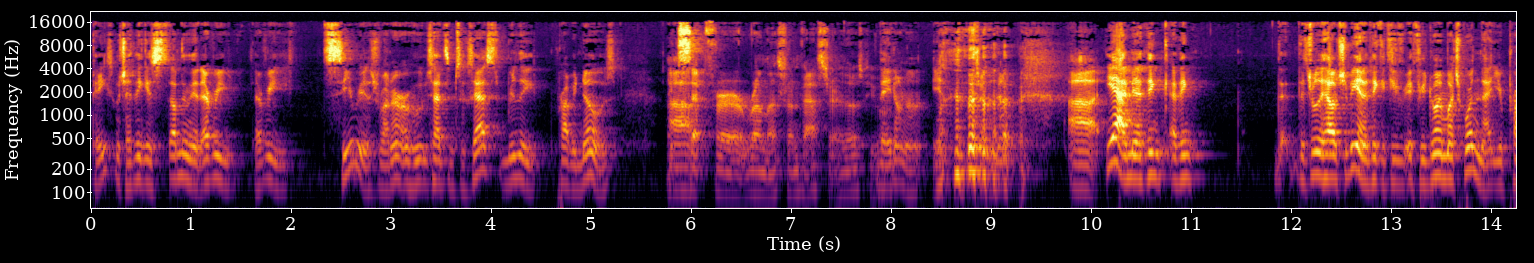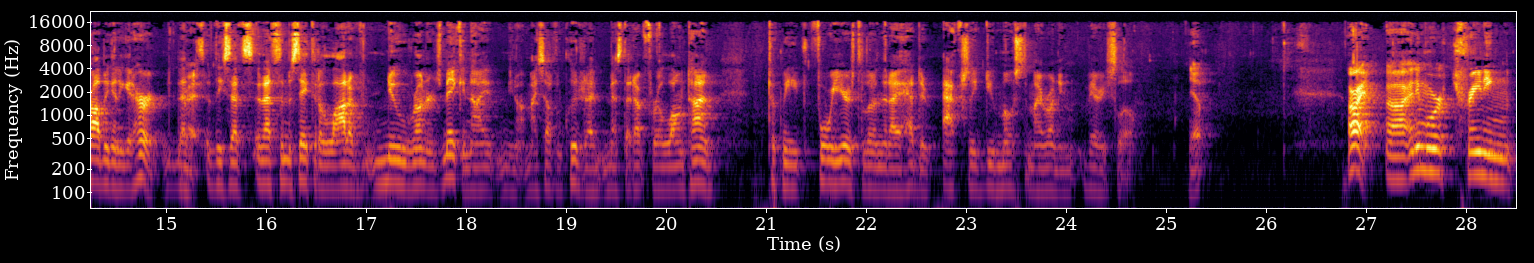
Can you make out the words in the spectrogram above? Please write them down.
pace, which I think is something that every every serious runner or who's had some success really probably knows. Except uh, for run less, run faster. Those people they don't know. Yeah, don't know. Uh, yeah. I mean, I think I think that's really how it should be. And I think if you if you're doing much more than that, you're probably going to get hurt. That's right. at least that's and that's the mistake that a lot of new runners make. And I, you know, myself included, I messed that up for a long time. It took me four years to learn that I had to actually do most of my running very slow. Yep. All right. Uh, any more training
